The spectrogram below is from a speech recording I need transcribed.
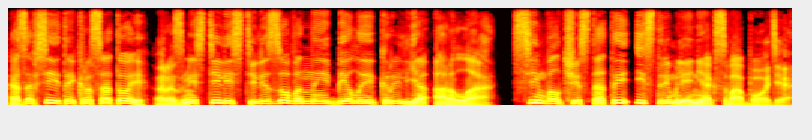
А за всей этой красотой разместились стилизованные белые крылья орла, символ чистоты и стремления к свободе.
